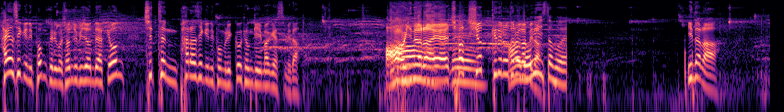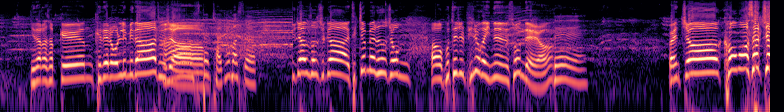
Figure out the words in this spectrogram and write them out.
하얀색 유니폼 그리고 전주비전대학교는 짙은 파란색 유니폼을 입고 경기에 임하겠습니다. 아 이 나라의 네. 첫슛 그대로 아, 들어갑니다. 여유 있어 보여. 이 나라. 이 나라 접근 그대로 올립니다. 아, 두점. 스텝 잘 뽑았어요. 유자훈 선수가 득점면에서 좀 어, 보태줄 필요가 있는 소인데요. 네. 왼쪽 코너 sak점!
